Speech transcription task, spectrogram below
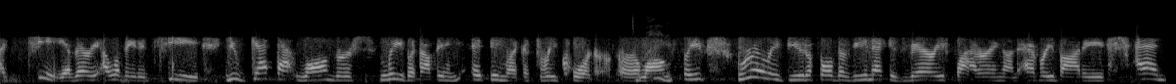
a tee, a very elevated tee, you get that longer sleeve without being it being like a three quarter or a long sleeve. Really beautiful. The V-neck is very flattering on everybody. And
